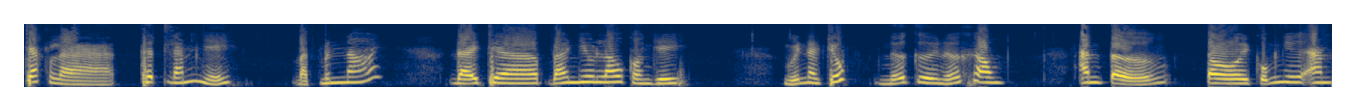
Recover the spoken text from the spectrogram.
Chắc là thích lắm nhỉ? Bạch minh nói. Đợi chờ bao nhiêu lâu còn gì? Nguyễn nam trúc nửa cười nửa không. Anh tưởng tôi cũng như anh.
